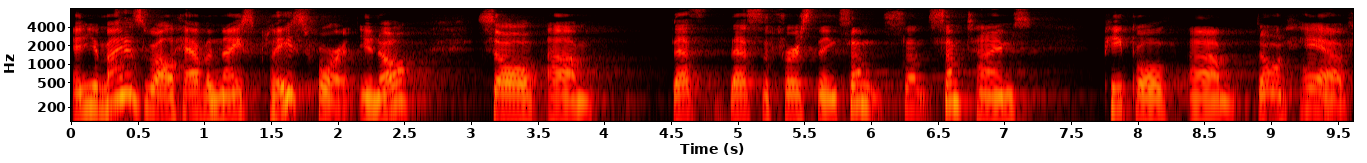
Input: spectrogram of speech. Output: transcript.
And you might as well have a nice place for it, you know? So, um, that's, that's the first thing. Some, some, sometimes, people um, don't have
